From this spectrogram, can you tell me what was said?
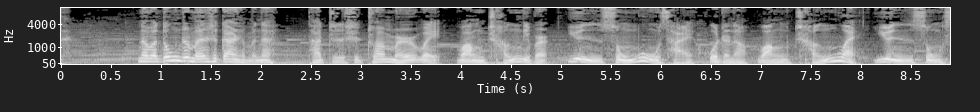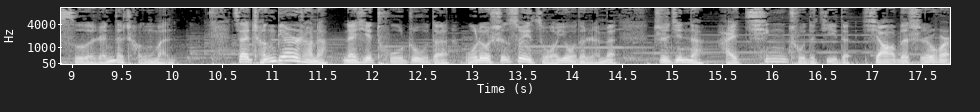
的。那么东直门是干什么呢？它只是专门为往城里边运送木材，或者呢往城外运送死人的城门。在城边上呢，那些土著的五六十岁左右的人们，至今呢还清楚的记得小的时候，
